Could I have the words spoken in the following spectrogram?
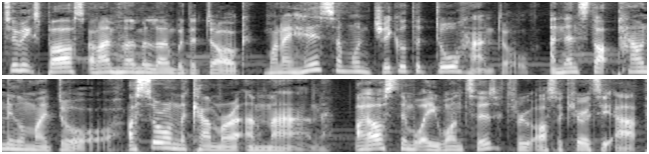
Two weeks pass and I'm home alone with the dog when I hear someone jiggle the door handle and then start pounding on my door. I saw on the camera a man. I asked him what he wanted through our security app,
